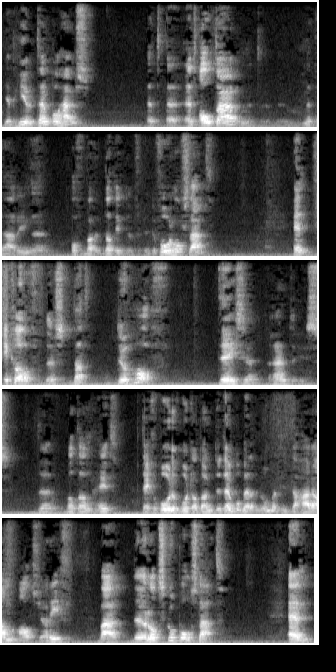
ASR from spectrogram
je hebt hier het tempelhuis, het, het altaar, met, met daarin of dat in de, de voorhof staat. En ik geloof dus dat de hof deze ruimte is. De, wat dan heet, tegenwoordig wordt dat dan de Tempelberg genoemd, maar het is de Haram al-Sharif, waar de rotskoepel staat. En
